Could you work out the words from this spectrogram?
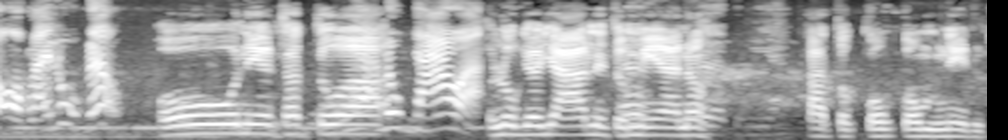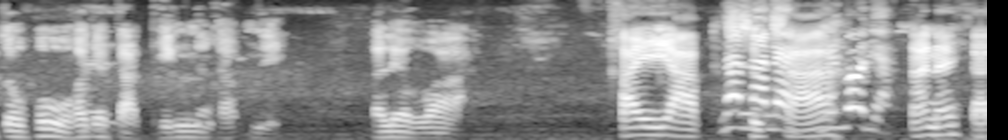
ก็ออกหลายลูกแล้วโอ้นี่ถ้าตัวเนี่ยลูกยาวอะลูกยาวๆนี่ตัวเมียเนาะออตัวเมียถ้าตัวกลมๆนี่ตัวผู้เขาจะตัดทิ้งนะครับ นี่เขาเรียกว่า ใครอยากนั่นศึนั่นกน่ะษาเห็นบ่เนี่ยไหนไหนไหน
